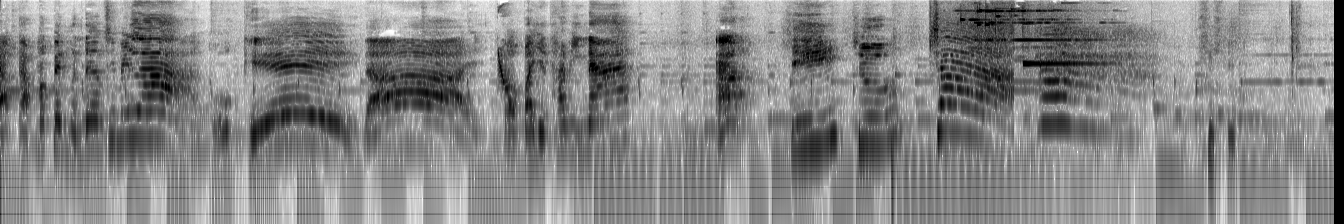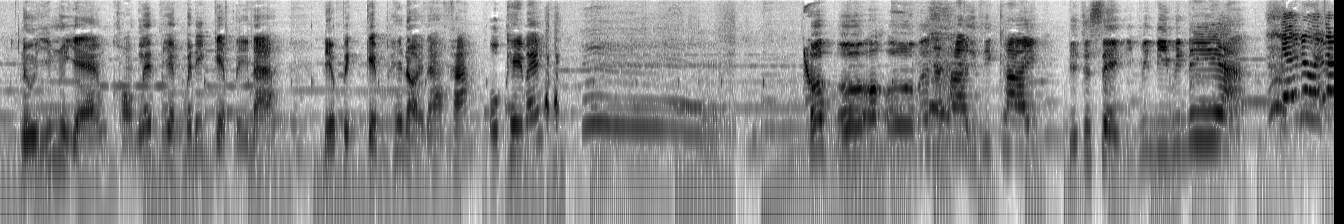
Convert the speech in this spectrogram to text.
อยากกลับมาเป็นเหมือนเดิมใช่ไหมล่ะ โอเค ได้ ต่อไปอย่าทำอีกนะ อะสีชูชาหนูยิ้มหนูแย้มของเล่นยังไม่ได้เก็บเลยนะ เดี๋ยวไปเก็บให้หน่อยนะคะ โอเคไหมเออเออเออเออแม่คาทาอยู่ที่ใคร เดี๋ยวจะเสกอีกไม่ดีไหมเนี่ย เดี๋ยวหนูจะ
